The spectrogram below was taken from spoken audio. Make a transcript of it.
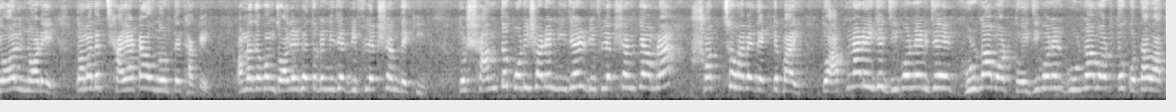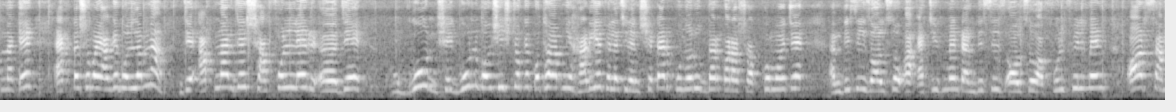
জল নড়ে, তো আমাদের ছায়াটাও নড়তে থাকে। আমরা যখন জলের ভেতরে নিজের রিফ্লেকশন দেখি তো শান্ত পরিসরে নিজের রিফ্লেকশনকে আমরা স্বচ্ছভাবে দেখতে পাই। তো আপনার এই যে জীবনের যে ঘূর্ণাবর্ত, এই জীবনের ঘূর্ণাবর্ত কোথাও আপনাকে একটা সময় আগে বললাম না, যে আপনার যে সাফল্যের যে গুণ, সেই গুণ বৈশিষ্ট্যকে কোথাও আপনি হারিয়ে ফেলেছিলেন, সেটার পুনরুদ্ধার করা সক্ষম হয়েছে। And this is also a achievement and this is also a fulfilment or some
